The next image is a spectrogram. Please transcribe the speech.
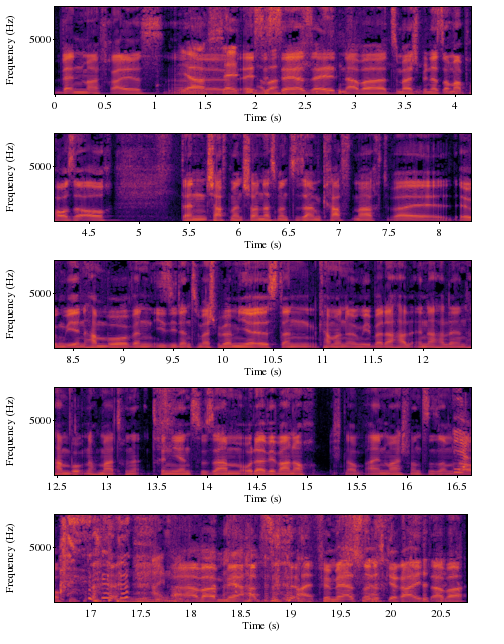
wenn mal frei ist. Ja, äh, selten. Es ist sehr selten, aber zum Beispiel in der Sommerpause auch dann schafft man schon, dass man zusammen Kraft macht, weil irgendwie in Hamburg, wenn Easy dann zum Beispiel bei mir ist, dann kann man irgendwie bei der Halle, in der Halle in Hamburg nochmal tra trainieren zusammen. Oder wir waren auch, ich glaube, einmal schon zusammen ja. laufen. einmal. aber mehr hat's, für mehr hat's noch nicht gereicht, aber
